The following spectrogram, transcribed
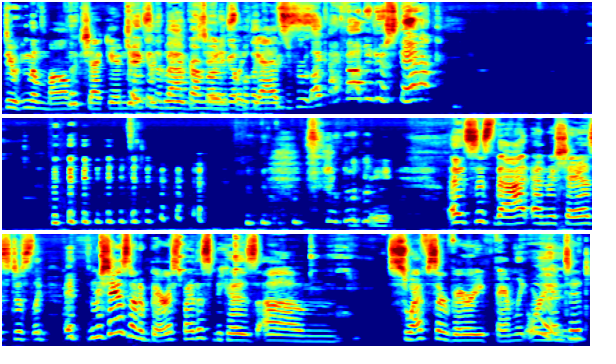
Doing the mom check in. Jake in the background running up with like a piece of fruit, like I found a new snack. Great. It's just that, and Michea's just like it. Michea's not embarrassed by this because um, Swefts are very family oriented.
